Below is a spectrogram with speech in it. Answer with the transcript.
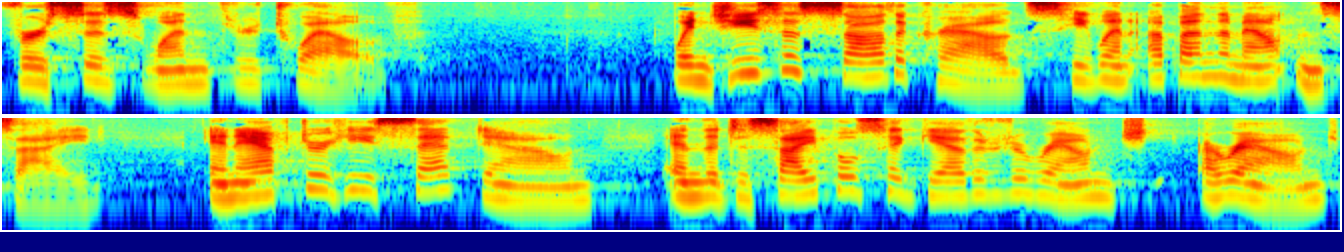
verses 1 through 12. When Jesus saw the crowds, he went up on the mountainside, and after he sat down and the disciples had gathered around, around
